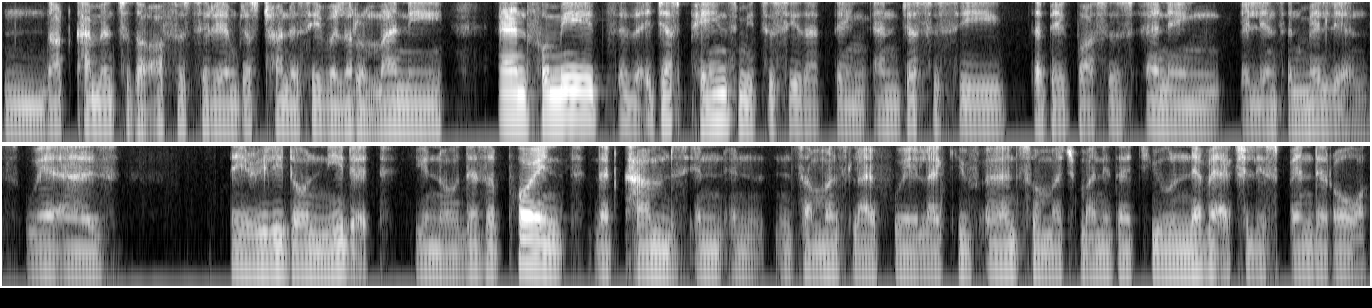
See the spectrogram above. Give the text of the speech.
not come into the office today? I'm just trying to save a little money. And for me, it's, it just pains me to see that thing and just to see the big bosses earning millions and millions, whereas they really don't need it you know? There's a point that comes in, in in someone's life where like you've earned so much money that you'll never actually spend it all.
